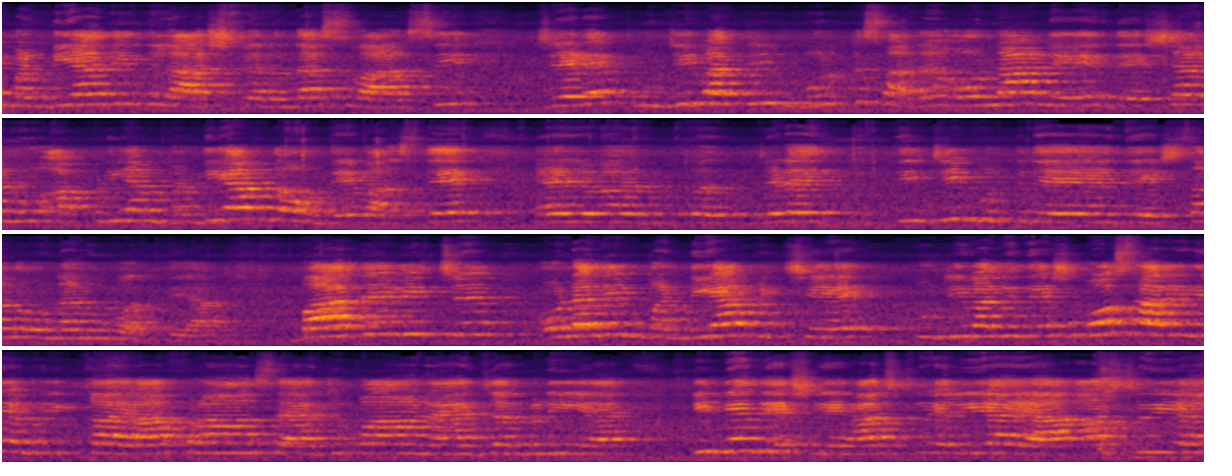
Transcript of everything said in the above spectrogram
ਮੰਡੀਆਂ ਦੀ ਤਲਾਸ਼ ਕਰਨ ਦਾ ਸਵਾਲ ਸੀ। ਜਿਹੜੇ ਪੂੰਜੀਵਾਦੀ ਮੁਲਕ ਸਨ, ਉਹਨਾਂ ਨੇ ਦੇਸ਼ਾਂ ਨੂੰ ਆਪਣੀਆਂ ਮੰਡੀਆਂ ਬਣਾਉਣ ਦੇ ਵਾਸਤੇ ਜਿਹੜੇ ਤੀਜੀ ਮੁਲਕ ਦੇ ਦੇਸ਼ ਸਨ, ਉਹਨਾਂ ਨੂੰ ਵਰਤਿਆ। ਬਾਅਦ ਦੇ ਵਿੱਚ ਉਹਨਾਂ ਦੀ ਮੰਡੀਆਂ ਪਿੱਛੇ ਪੂੰਜੀਵਾਦੀ ਦੇਸ਼ ਬਹੁਤ ਸਾਰੇ ਨੇ, ਅਮਰੀਕਾ ਆ, ਫਰਾਂਸ ਹੈ ਜਾਪਾਨ ਹੈ ਜਰਮਨੀ ਹੈ ਕਿੰਨੇ ਦੇਸ਼ ਨੇ? ਆਸਟ੍ਰੇਲੀਆ ਆ, ਆਸਟਰੀਆ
